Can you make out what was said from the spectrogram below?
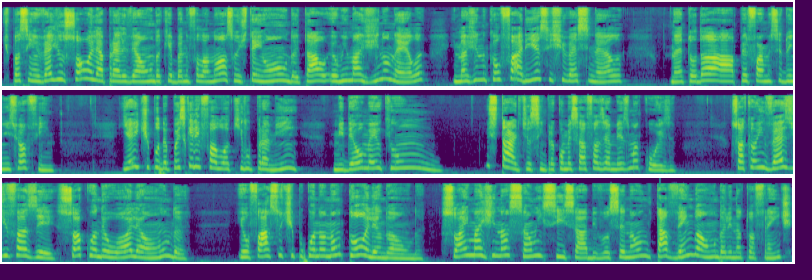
Tipo assim, ao invés de eu só olhar para ela e ver a onda quebrando e falar, nossa, hoje tem onda e tal, eu me imagino nela, imagino o que eu faria se estivesse nela, né? Toda a performance do início ao fim. E aí, tipo, depois que ele falou aquilo pra mim, me deu meio que um start, assim, para começar a fazer a mesma coisa. Só que ao invés de fazer só quando eu olho a onda, eu faço tipo quando eu não tô olhando a onda. Só a imaginação em si, sabe? Você não tá vendo a onda ali na tua frente,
